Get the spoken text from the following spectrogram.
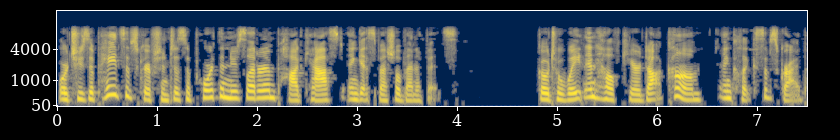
or choose a paid subscription to support the newsletter and podcast and get special benefits. Go to weightandhealthcare.com and click subscribe.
